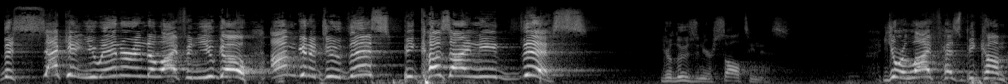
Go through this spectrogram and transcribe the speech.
The second you enter into life and you go, I'm going to do this because I need this, you're losing your saltiness. Your life has become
